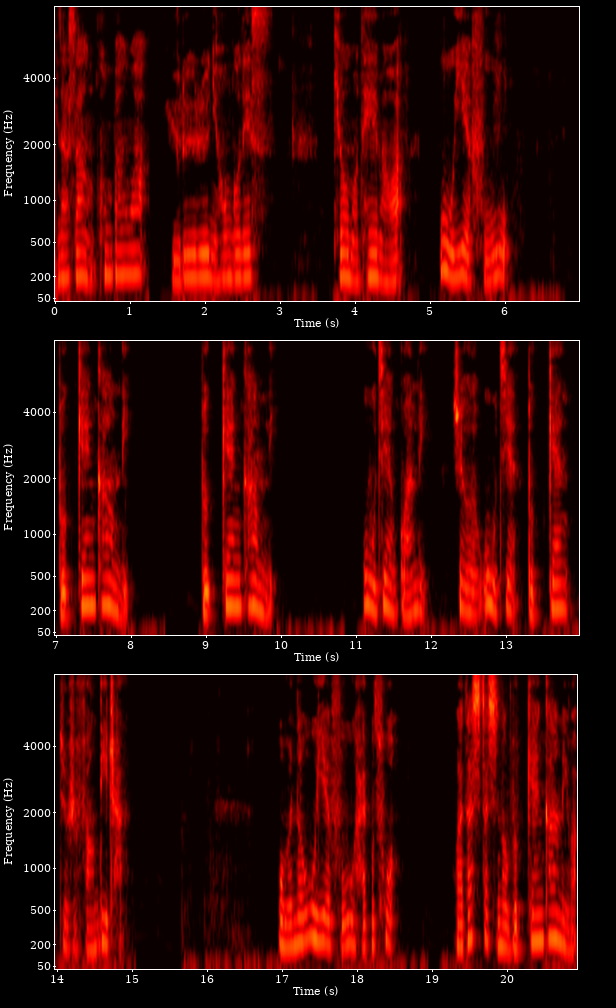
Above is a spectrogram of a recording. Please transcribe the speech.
皆さん、こんばんは。ゆるゆる日本語です。今日のテーマは、物业服務。物件管理。物件管理。物件管理。这个物件、物件就是房地产。我们的物业服务还不错。私たちの物件管理は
